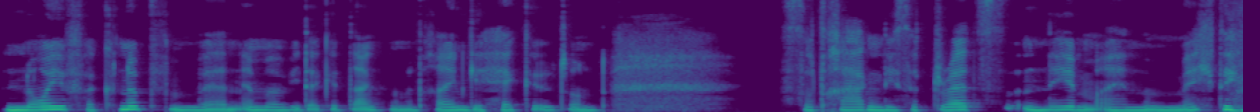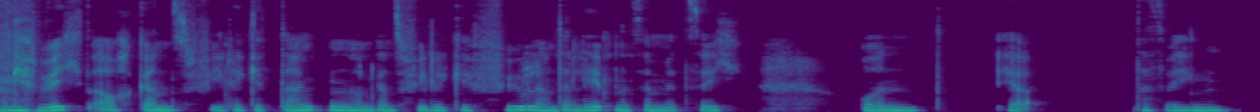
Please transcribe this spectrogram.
neu verknüpfen werden immer wieder Gedanken mit reingehackelt und so tragen diese Dreads neben einem mächtigen Gewicht auch ganz viele Gedanken und ganz viele Gefühle und Erlebnisse mit sich. Und ja, Deswegen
